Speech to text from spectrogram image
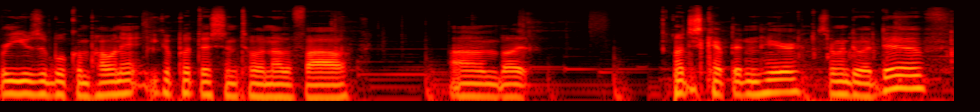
reusable component you could put this into another file um, but I just kept it in here. So I'm gonna do a div.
